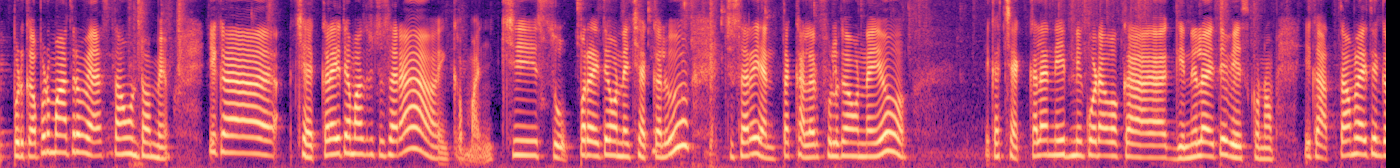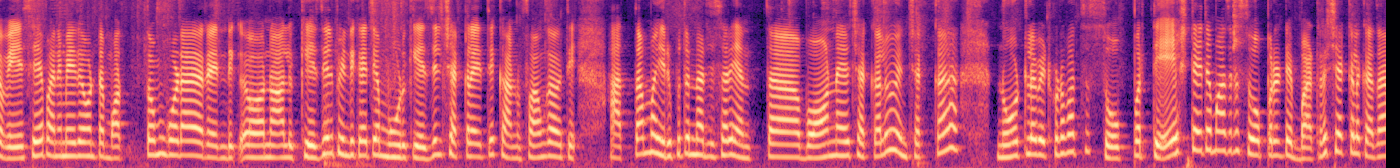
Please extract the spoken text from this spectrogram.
ఎప్పటికప్పుడు మాత్రం వేస్తూ ఉంటాం మేము. ఇక చెక్కలు అయితే మాత్రం చూసారా ఇంకా మంచి సూపర్ అయితే ఉన్నాయి చెక్కలు. చూసారా ఎంత కలర్ఫుల్గా ఉన్నాయో. ఇక చెక్కలన్నిటిని కూడా ఒక గిన్నెలో అయితే వేసుకున్నాం. ఇక అత్తంలో అయితే ఇంకా వేసే పని మీదే ఉంటాయి మొత్తం కూడా రెండు నాలుగు కేజీల పిండికి అయితే మూడు కేజీల చెక్కలు అయితే కన్ఫామ్గా అవుతాయి. అత్తమ్మ ఇరుపుతున్నారు చూసారు ఎంత బాగున్నాయో చెక్కలు. చెక్క నోట్లో పెట్టుకుంటే మాత్రం సూపర్ టేస్ట్ అయితే మాత్రం సూపర్ ఉంటాయి. బటర్ చెక్కలు కదా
